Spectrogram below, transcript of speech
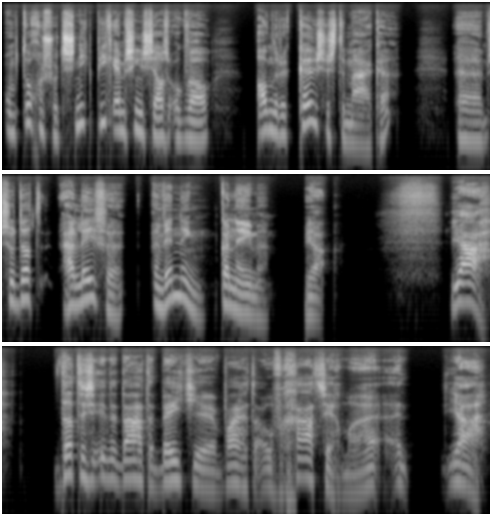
om toch een soort sneak peek en misschien zelfs ook wel andere keuzes te maken. eh, zodat haar leven een wending kan nemen. Ja. Ja, dat is inderdaad een beetje waar het over gaat, zeg maar. En ja,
